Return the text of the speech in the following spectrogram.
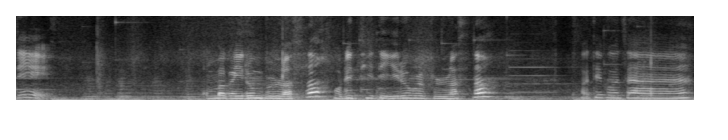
디디, 엄마가 이름 불렀어? 우리 디디 이름을 불렀어? 어디 보자.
